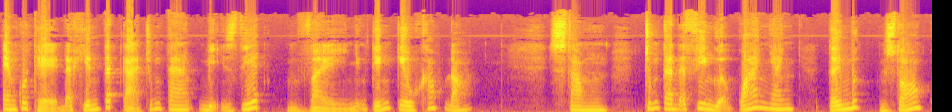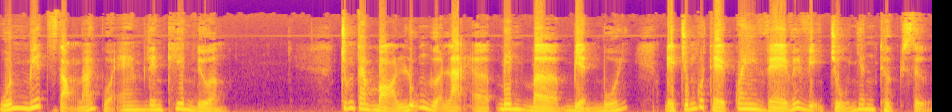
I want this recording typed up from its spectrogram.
Em có thể đã khiến tất cả chúng ta bị giết vầy những tiếng kêu khóc đó. Xong, chúng ta đã phi ngựa quá nhanh tới mức gió cuốn miết giọng nói của em lên thiên đường. Chúng ta bỏ lũ ngựa lại ở bên bờ biển muối để chúng có thể quay về với vị chủ nhân thực sự.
